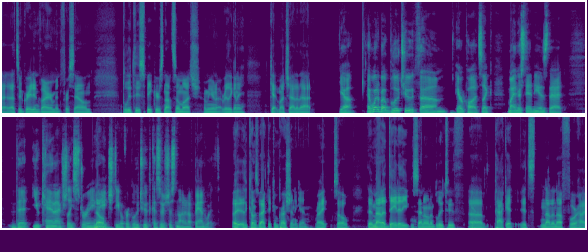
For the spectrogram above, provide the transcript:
that, that's a great environment for sound bluetooth speakers not so much i mean you're not really going to get much out of that Yeah. And what about Bluetooth um, AirPods? Like my understanding is that that you can actually stream No. HD over Bluetooth because there's just not enough bandwidth. Uh, it comes back to compression again right so the amount of data that you can send on a bluetooth Yeah. uh, packet it's not enough for high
